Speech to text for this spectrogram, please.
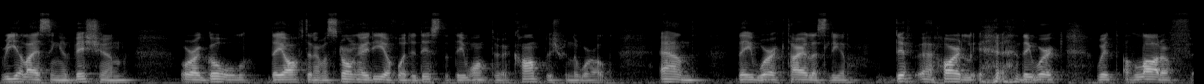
realizing a vision or a goal. They often have a strong idea of what it is that they want to accomplish in the world. And they work tirelessly and uh, hardly, they work with a lot of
